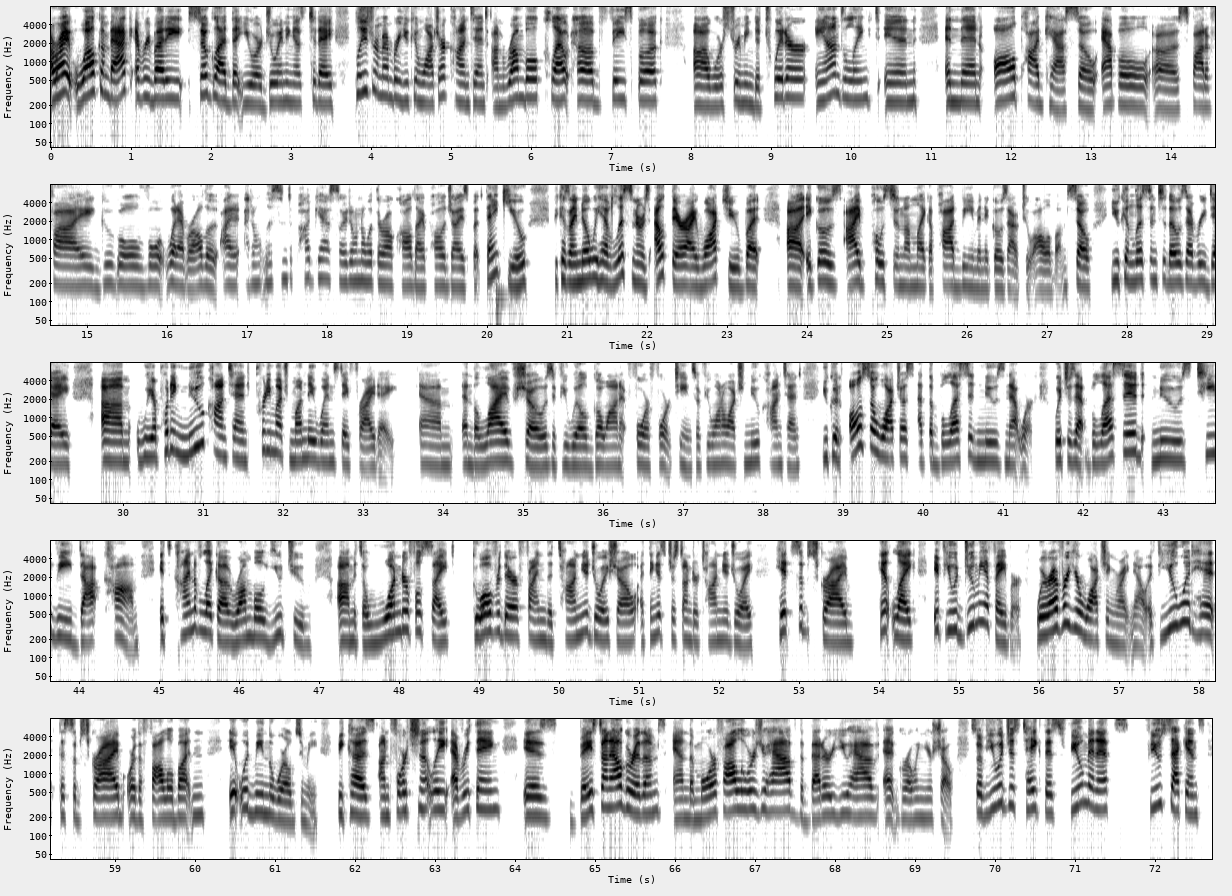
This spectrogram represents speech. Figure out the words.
All right, welcome back, everybody. So glad that you are joining us today. Please remember you can watch our content on Rumble, CloutHub, Facebook, uh, we're streaming to Twitter and LinkedIn, and then all podcasts. So Apple, uh, Spotify, Google, Vo- whatever. All the I, I don't listen to podcasts, so I don't know what they're all called. I apologize, but thank you because I know we have listeners out there. I watch you, but uh, it goes. I post it on like a Podbean, and it goes out to all of them. So you can listen to those every day. Um, we are putting new content pretty much Monday, Wednesday, Friday um, and the live shows, if you will, go on at 414. So if you want to watch new content, you can also watch us at the Blessed News Network, which is at blessednewstv.com. It's kind of like a Rumble YouTube. Um, it's a wonderful site. Go over there, find the Tania Joy Show. I think it's just under Tania Joy. Hit subscribe hit like. If you would do me a favor, wherever you're watching right now, if you would hit the subscribe or the follow button, it would mean the world to me because unfortunately, everything is based on algorithms. And the more followers you have, the better you have at growing your show. So if you would just take this few minutes, few seconds,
